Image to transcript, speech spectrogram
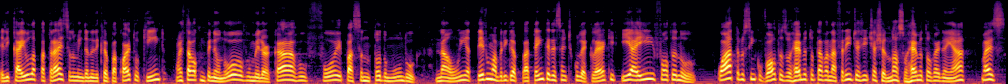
Ele caiu lá para trás, se eu não me engano, ele caiu para quarto ou quinto, mas estava com pneu novo, melhor carro, foi passando todo mundo na unha. Teve uma briga até interessante com o Leclerc, e aí, faltando quatro, cinco voltas, o Hamilton estava na frente, a gente achando, nossa, o Hamilton vai ganhar, mas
